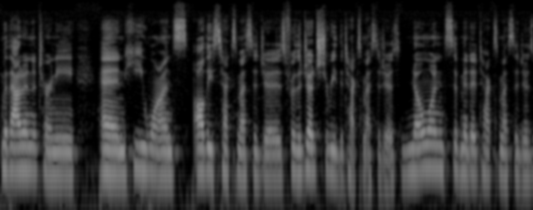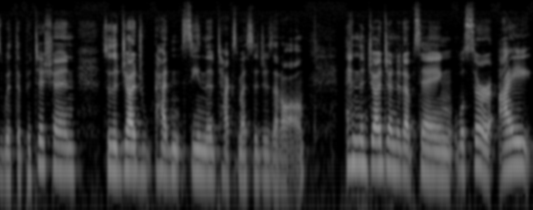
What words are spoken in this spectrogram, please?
without an attorney and he wants all these text messages for the judge to read the text messages. No one submitted text messages with the petition, so the judge hadn't seen the text messages at all. And the judge ended up saying, Well, sir, I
